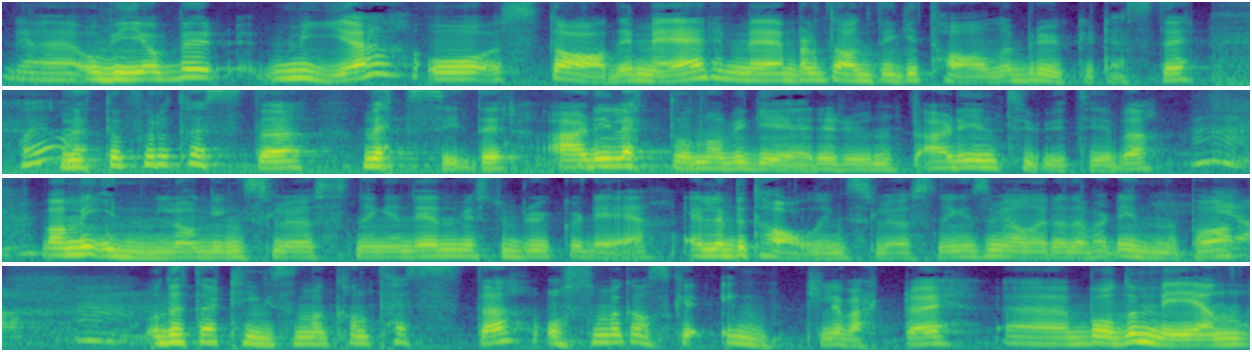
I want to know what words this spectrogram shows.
Eh, og vi jobber mye og stadig mer med bl.a. digitale brukertester. Oh, ja. Nettopp for å teste nettsider. Er de lette å navigere rundt? Er de intuitive? Mm. Hva med innloggingsløsningen din hvis du bruker det? Eller betalingsløsningen, som vi allerede har vært inne på. Ja. Mm. Og dette er ting som man kan teste, også med ganske enkle verktøy. Eh, både med en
